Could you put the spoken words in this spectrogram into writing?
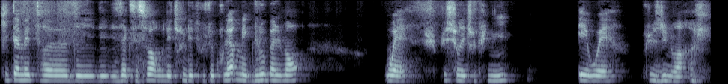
quitte à mettre euh, des accessoires ou des trucs, des touches de couleur, mais globalement, ouais, je suis plus sur des trucs unis. Et ouais, plus du noir.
